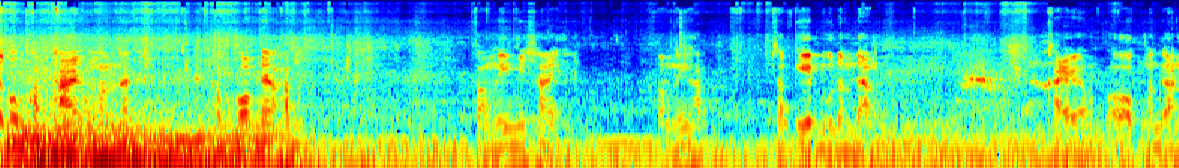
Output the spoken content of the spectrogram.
ระบบขับถ่ายของมันนะขอบขอบเนี่ยนะครับ ฝั่งนี้ไม่ใช่ ฝั่งนี้ครับ สังเกตดูดำๆไข่ออกเหมือนกัน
